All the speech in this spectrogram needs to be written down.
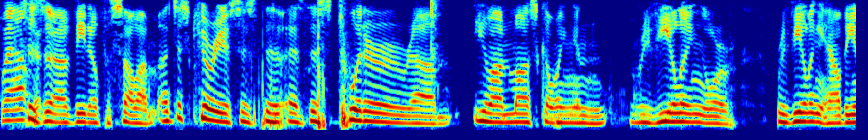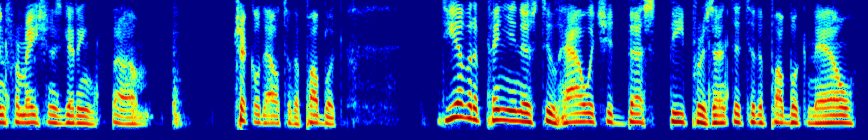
Well, This is uh, Vito Fossella. I'm just curious as the as this Twitter um, Elon Musk going and revealing or revealing how the information is getting um, trickled out to the public. Do you have an opinion as to how it should best be presented to the public now,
